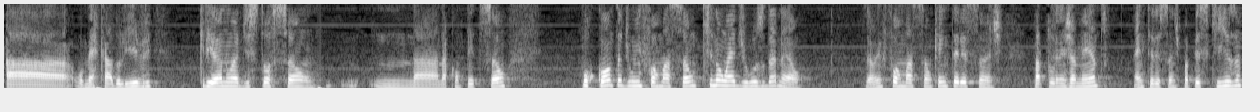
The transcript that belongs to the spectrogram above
ao mercado livre, criando uma distorção na, na competição por conta de uma informação que não é de uso da ANEL. É uma informação que é interessante para planejamento, é interessante para pesquisa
